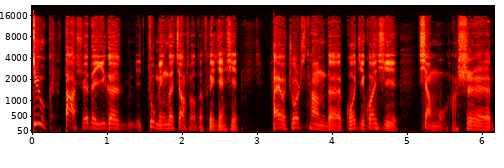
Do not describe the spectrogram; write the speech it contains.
Duke 大学的一个著名的教授的推荐信，还有 Georgetown 的国际关系项目哈，是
